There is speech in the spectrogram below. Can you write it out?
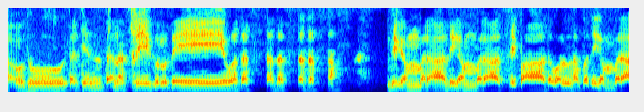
अवधूत चिंतन श्री गुरुदेव दत्त दत्त दत्त दिगंबरा दिगंबरा श्रीपाद वल्लभ दिगंबरा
